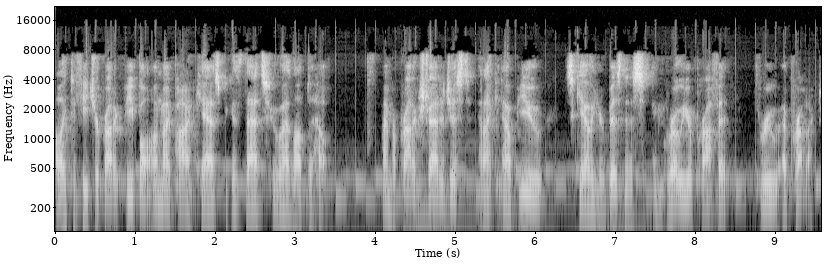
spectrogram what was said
I like to feature product people on my podcast because that's who I love to help. I'm a product strategist and I can help you scale your business and grow your profit through a product.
